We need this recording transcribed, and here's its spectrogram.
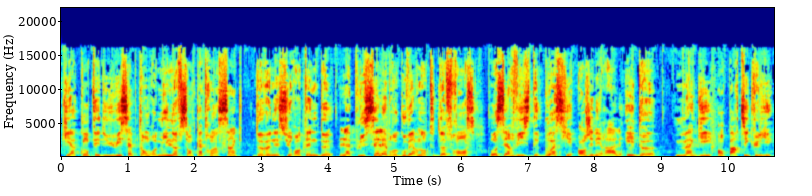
qui a compté du 8 septembre 1985 devenait sur Antenne 2 la plus célèbre gouvernante de France au service des boissiers en général et de Maggie en particulier.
